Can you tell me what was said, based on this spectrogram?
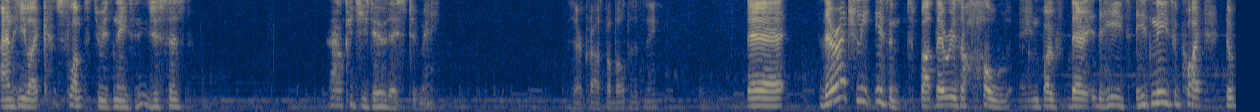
and he like slumps to his knees and he just says, "How could you do this to me?" Is there a crossbow bolt in his knee? There, there actually isn't, but there is a hole in both. There, he's his knees are quite the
